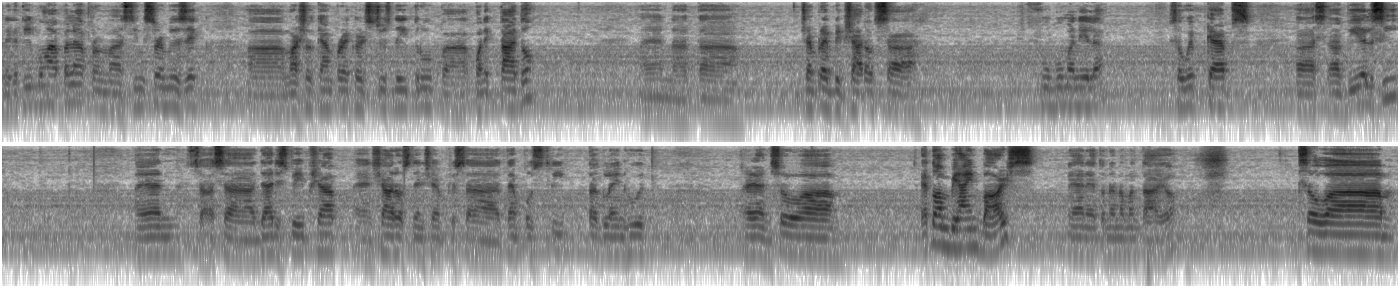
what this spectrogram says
Negatibo nga pala from uh, Sinister Music, uh, Marshall Camp Records Tuesday Troop, uh, Konektado. Ayan, at uh, syempre big shoutout sa Fubu Manila, sa Whipcaps, uh, sa VLC, ayan, sa, sa Daddy's Vape Shop, and shoutouts din syempre sa Temple Street, Tagline Hood. Ayan, so, uh, ito ang behind bars. Ayan, ito na naman tayo. So, um,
